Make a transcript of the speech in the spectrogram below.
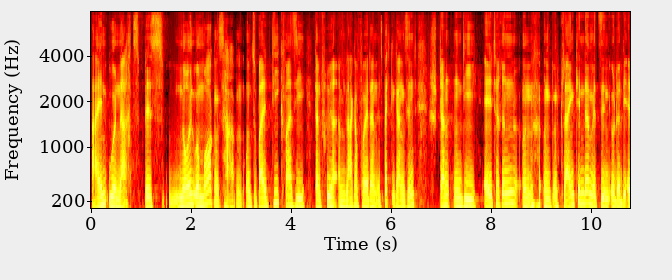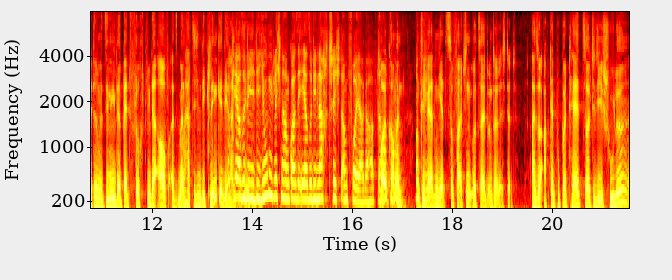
1 Uhr nachts bis 9 Uhr morgens haben. Und sobald die quasi dann früher am Lagerfeuer dann ins Bett gegangen sind, standen die Älteren und, und, und Kleinkinder mit sen- oder die Älteren mit seniler Bettflucht wieder auf. Also man hat sich in die Klinke die Hand Okay, also die, die Jugendlichen haben quasi eher so die Nachtschicht am Feuer gehabt. dann Vollkommen. sozusagen. Und sie Okay. werden jetzt zur falschen Uhrzeit unterrichtet. Also ab der Pubertät sollte die Schule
